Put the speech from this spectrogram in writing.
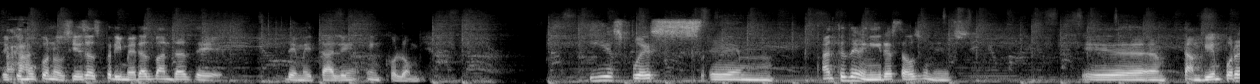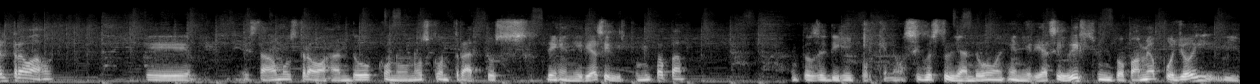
de Ajá. cómo conocí esas primeras bandas de, de metal en, en, Colombia. Y después, eh, antes de venir a Estados Unidos, eh, también por el trabajo, eh, estábamos trabajando con unos contratos de ingeniería civil con mi papá. Entonces dije, ¿por qué no sigo estudiando ingeniería civil? Mi papá me apoyó y, y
